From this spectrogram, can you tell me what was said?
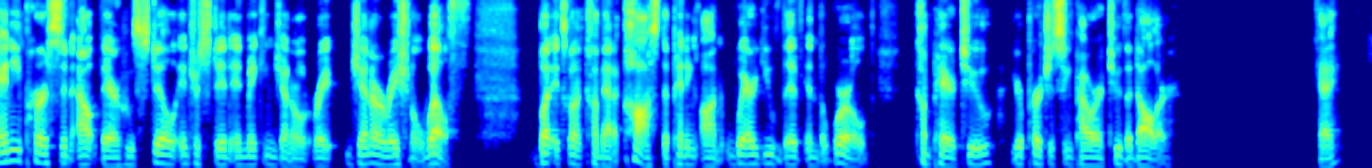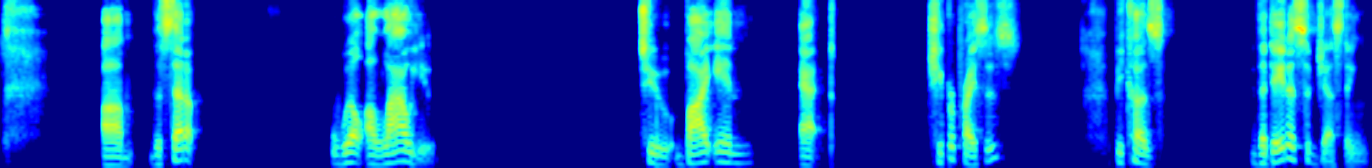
Any person out there who's still interested in making general generational wealth, but it's going to come at a cost depending on where you live in the world compared to your purchasing power to the dollar. Okay. Um, the setup will allow you to buy in at cheaper prices, because the data is suggesting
